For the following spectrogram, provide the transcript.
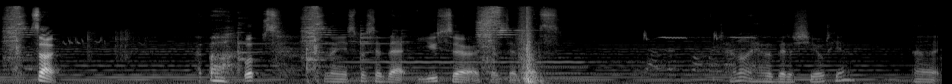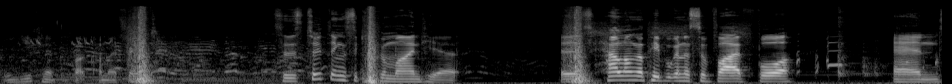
So. Whoops. No, you're supposed to have that. You, sir, are supposed to have this. Can I not have a better shield here? Uh, you can have the buckler, my friend. So there's two things to keep in mind here. Is how long are people going to survive for? And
